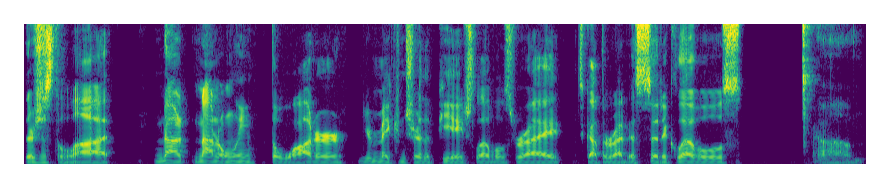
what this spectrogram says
there's just a lot. Not not only the water, you're making sure the pH level's right. It's got the right acidic levels. Um,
